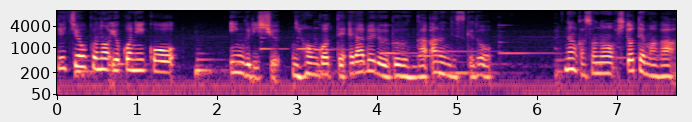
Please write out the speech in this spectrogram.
で一応この横にこうイングリッシュ日本語って選べる部分があるんですけどなんかそのひと手間が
